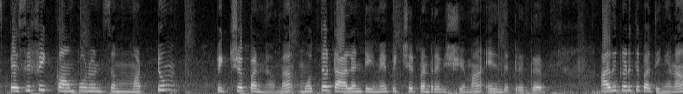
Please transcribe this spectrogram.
ஸ்பெசிஃபிக் காம்போனன்ட்ஸை மட்டும் பிக்சர் பண்ணாமல் மொத்த டேலண்ட்டையுமே பிக்சர் பண்ணுற விஷயமா இருந்துகிட்ருக்கு அதுக்கடுத்து பார்த்திங்கன்னா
